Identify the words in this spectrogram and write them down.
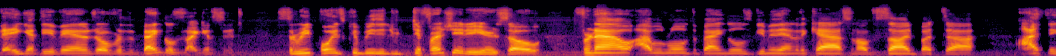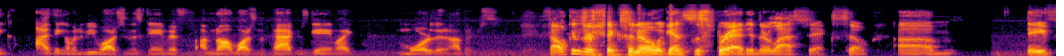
they get the advantage over the Bengals. I guess it, three points could be the differentiator here. So for now, I will roll with the Bengals. Give me the end of the cast, and I'll decide. But uh, I think I think I'm going to be watching this game if I'm not watching the Packers game like more than others. Falcons are six and zero oh against the spread in their last six, so um, they've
